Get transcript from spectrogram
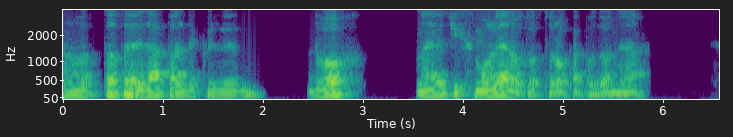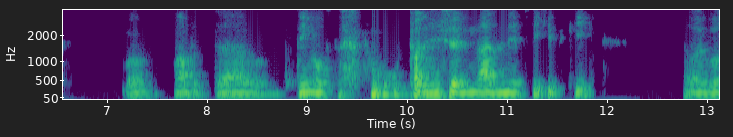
No, toto je zápas akože dvoch najväčších smoliarov tohto roka podľa mňa. Alebo teda týmov, úplne že na dne psychicky. Lebo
